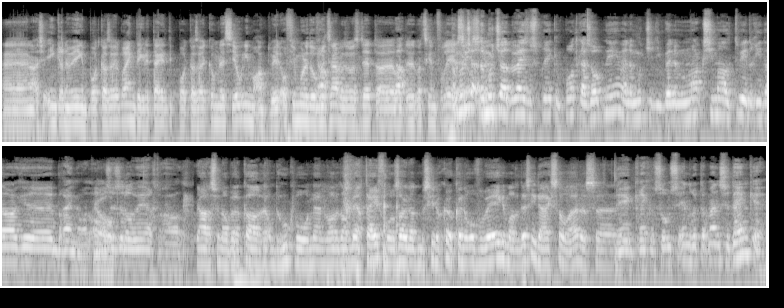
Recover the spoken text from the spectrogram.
Eh, En als je één keer in de week een podcast uitbrengt, tegen de tijd dat die podcast uitkomt, dan is die ook niet meer actueel. Of je moet het over Ja. iets hebben zoals dit, eh, wat, wat ze in het verleden Dan moet, is. je, dan moet je bij wijze van spreken een podcast opnemen en dan moet je die binnen maximaal 2-3 dagen brengen, want anders Ja. is het alweer achterhaald. Ja, als we nou bij elkaar eh, om de hoek wonen en we hadden dan meer tijd voor, dan zou je dat misschien nog kunnen overwegen. Maar dat is niet echt zo. Hè? Dus, eh, Nee, ik krijg wel soms de indruk dat mensen denken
